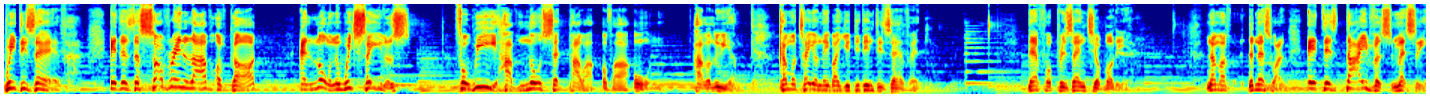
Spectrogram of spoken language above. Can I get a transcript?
we deserve. It is the sovereign love of God alone which saves us, for we have no set power of our own. Hallelujah. Come on, tell your neighbor you didn't deserve it. Therefore, present your body. Number the next one. It is diverse mercy.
